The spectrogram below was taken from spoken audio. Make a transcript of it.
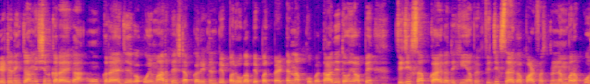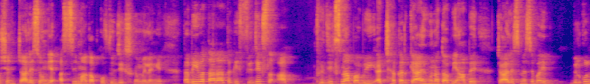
रिटर्न एग्जामिनेशन कराएगा कराया जाएगा। ओ एम आर बेस्ड आपका रिटर्न पेपर होगा। पेपर पैटर्न आपको बता देता हूँ यहाँ पे। फिजिक्स आपका आएगा, देखिए यहाँ पे फिजिक्स आएगा। पार्ट फ़र्स्ट में नंबर ऑफ़ क्वेश्चन चालीस होंगे, अस्सी मार्क आपको फिजिक्स के मिलेंगे। तभी बता रहा था कि फिजिक्स आप फिजिक्स में आप अभी अच्छा करके आए हो ना तो आप यहाँ पे चालीस में से भाई बिल्कुल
